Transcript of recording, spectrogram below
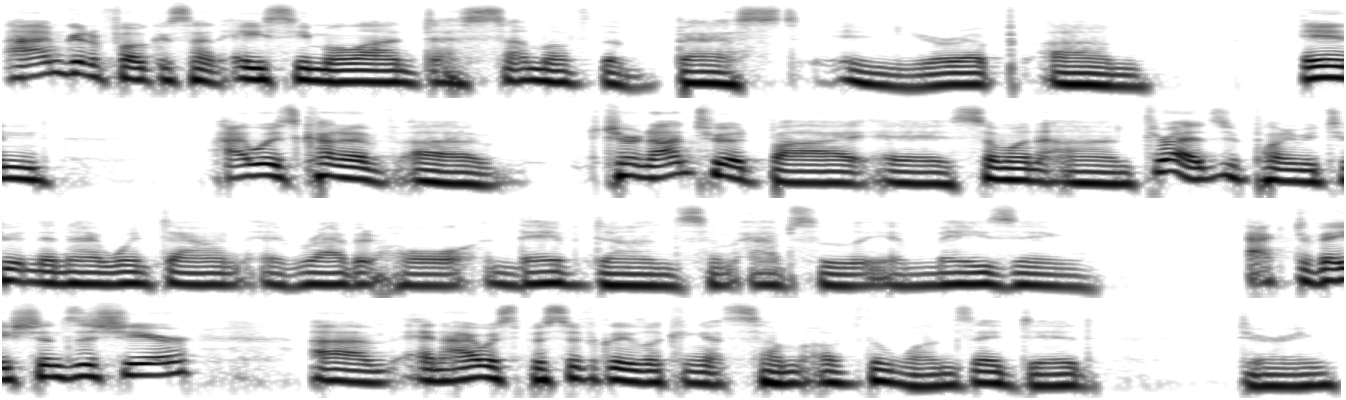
I'm going to focus on AC Milan, does some of the best in Europe. Um, in, I was kind of uh, turned onto it by a, someone on Threads who pointed me to it, and then I went down a rabbit hole, and they've done some absolutely amazing activations this year. Um, and I was specifically looking at some of the ones they did during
